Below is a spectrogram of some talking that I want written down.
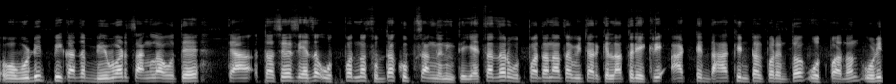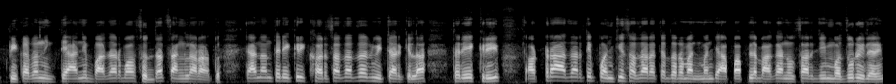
उडीद पिकाचा बिवड चांगला होते. त्या तसेच याचं उत्पन्नसुद्धा खूप चांगलं निघते. याचा जर उत्पादनाचा विचार केला तर एकरी आठ ते दहा क्विंटलपर्यंत उत्पादन उडीद पिकाचा निघते आणि बाजारभावसुद्धा चांगला राहतो. त्यानंतर एकरी खर्चाचा जर विचार केला तर एकरी अठरा हजार ते पंचवीस हजाराच्या दरम्यान म्हणजे आपापल्या भागानुसार जी मजुरी राहील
